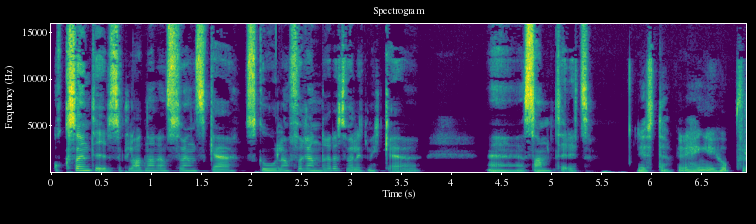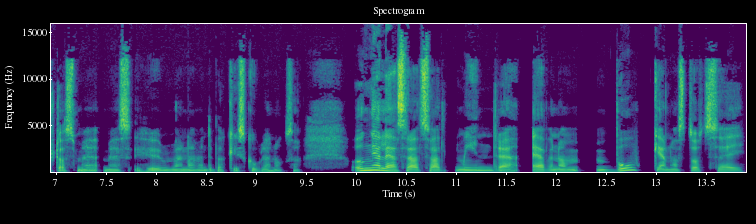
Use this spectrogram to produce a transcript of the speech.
också en tid såklart när den svenska skolan förändrades väldigt mycket eh, samtidigt. Just det, för det hänger ihop förstås med, med, hur man använder böcker i skolan också. Unga läser alltså allt mindre, även om boken har stått sig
